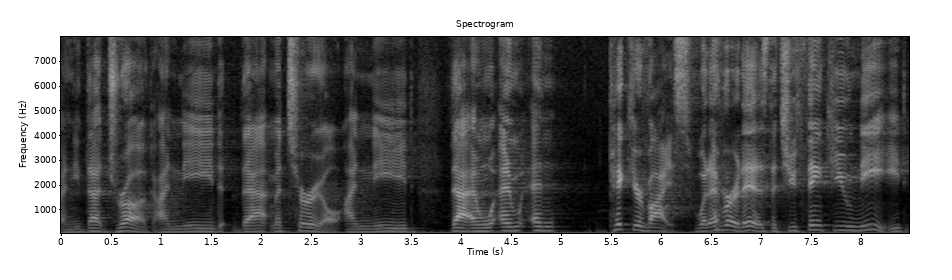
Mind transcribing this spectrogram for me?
I need that drug. I need that material. I need that. And, and, and pick your vice, whatever it is that you think you need,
